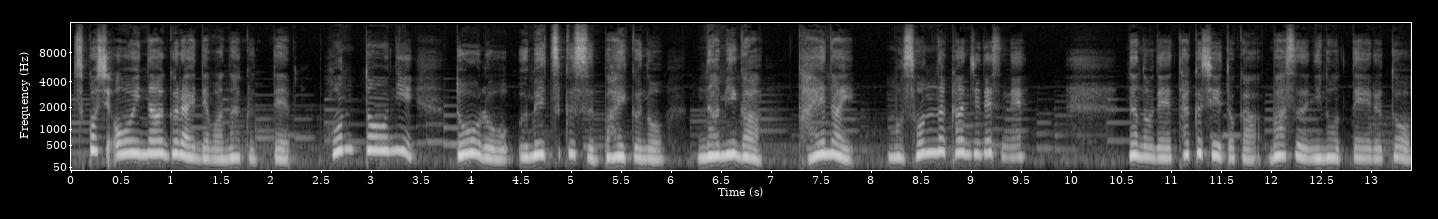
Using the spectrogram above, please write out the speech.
少し多いなぐらいではなくって本当に道路を埋め尽くすバイクの波が絶えないもうそんな感じですね。なのでタクシーとかバスに乗っていると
